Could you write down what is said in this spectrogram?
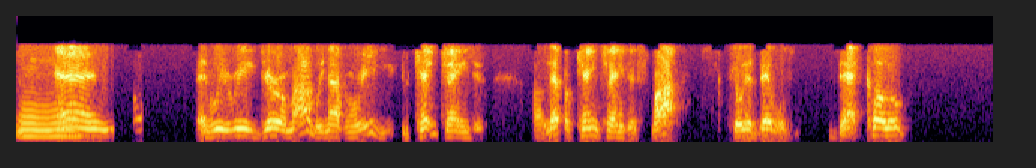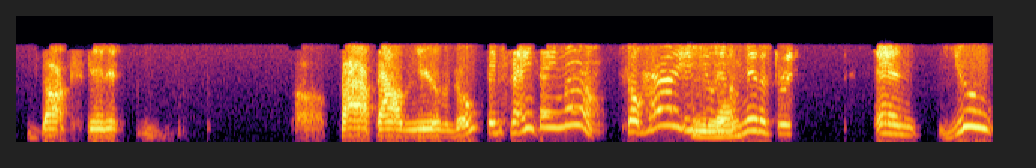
Mm-hmm. And as we read Jeremiah, we're not going to read. You You can't change it. A leper can't change his spot. So if there was that color, dark-skinned, uh, 5,000 years ago, it's the same thing now. So how are you in a ministry and you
